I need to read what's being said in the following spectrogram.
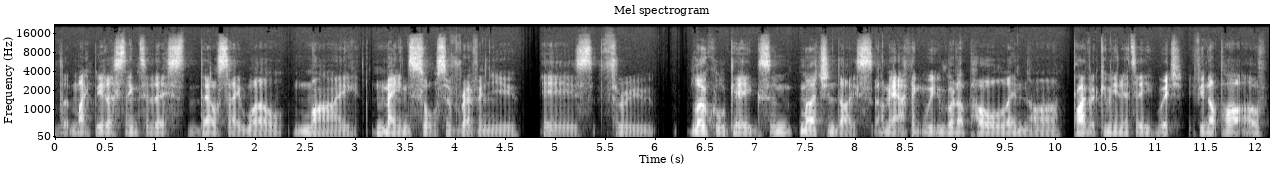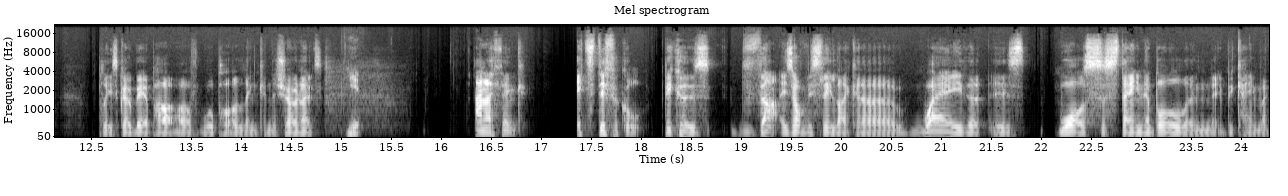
that might be listening to this, they'll say, well, my main source of revenue is through local gigs and merchandise. I mean, I think we run a poll in our private community, which if you're not part of, please go be a part of. We'll put a link in the show notes. Yep. And I think it's difficult because that is obviously like a way that is was sustainable and it became a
